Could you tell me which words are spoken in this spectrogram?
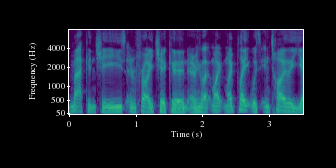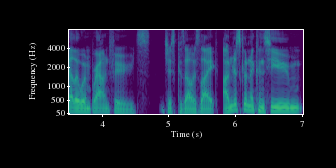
mac and cheese and fried chicken and everything. Like my, my plate was entirely yellow and brown foods just because I was like, I'm just going to consume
